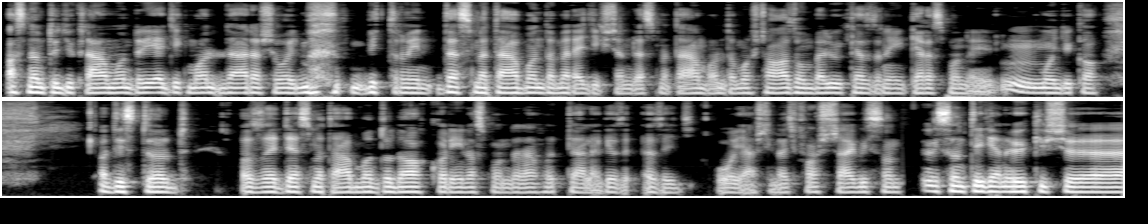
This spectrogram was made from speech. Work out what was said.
azt nem tudjuk rámondani egyik bandára se, hogy mit tudom én, death banda, mert egyik sem death metal banda. Most ha azon belül kezdenénk el mondani, hmm, mondjuk a, a Disturbed az egy metal de akkor én azt mondanám, hogy tényleg ez, ez egy óriási nagy fasság, viszont, viszont igen, ők is ö,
